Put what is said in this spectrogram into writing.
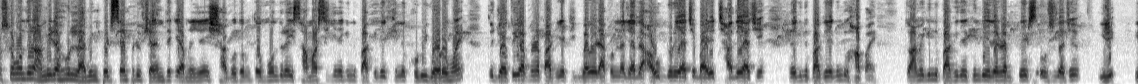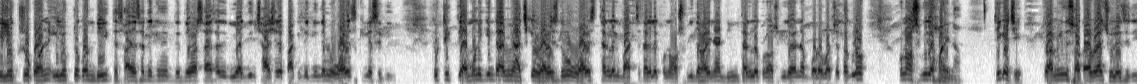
নমস্কার বন্ধুরা, আমি রাহুল লাভিং পেট স্যাম্পটিভ চ্যানেল থেকে আপনাদের জানাই স্বাগতম। তো বন্ধুরা, এই সামার সিজনে কিন্তু পাখিদের কিন্তু খুবই গরম হয়। তো যতই আপনারা পাখিটা ঠিকভাবে রাখুন না, যাদের আউটডোরে আছে, বাইরের ছাদে আছে, তাদের কিন্তু পাখিরা কিন্তু হাঁপায়। তো আমি কিন্তু পাখিদের কিন্তু এদের একটা পেটস ওষুধ আছে ইলেকট্রোকন ইলেকট্রোকন দিই সাথে সাথে কিন্তু দেওয়ার সাথে সাথে দু একদিন সাথে সাথে পাখিদের কিন্তু আমি ওয়ারেস কিনে এসে দিই। তো ঠিক তেমনই কিন্তু আমি আজকে ওয়ারেস দেবো। ওয়ারেস থাকলে বাচ্চা থাকলে কোনো অসুবিধা হয় না, ডিম থাকলেও কোনো অসুবিধা হয় না, বড় বাচ্চা থাকলেও কোনো অসুবিধা হয় না। ঠিক আছে? তো আমি কিন্তু সকালবেলা চলে এসেছি,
